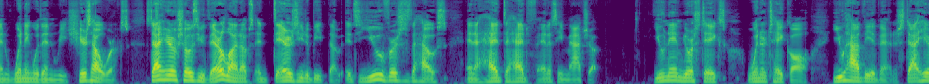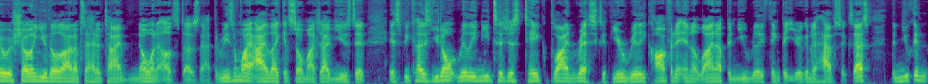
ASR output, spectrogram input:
and winning within reach. Here's how it works. Stat Hero shows you their lineups and dares you to beat them. It's you versus the house in a head-to-head fantasy matchup. You name your stakes, winner take all you have the advantage. Stat Hero is showing you the lineups ahead of time. No one else does that. The reason why I like it so much, I've used it, is because you don't really need to just take blind risks. If you're really confident in a lineup and you really think that you're going to have success, then you can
